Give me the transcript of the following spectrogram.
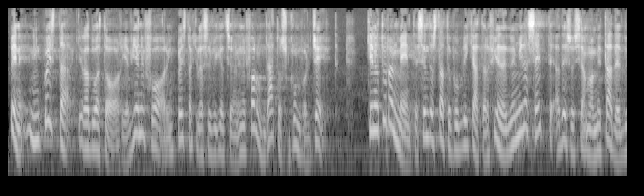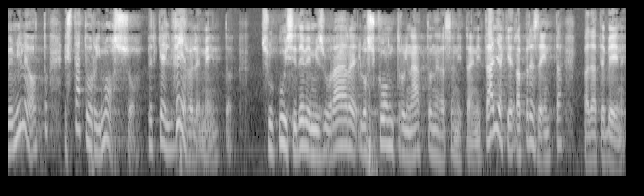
Bene, in questa graduatoria viene fuori, in questa classificazione, viene fuori un dato sconvolgente, che naturalmente, essendo stato pubblicato alla fine del 2007, adesso siamo a metà del 2008, è stato rimosso, perché è il vero elemento su cui si deve misurare lo scontro in atto nella sanità in Italia, che rappresenta, badate bene,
